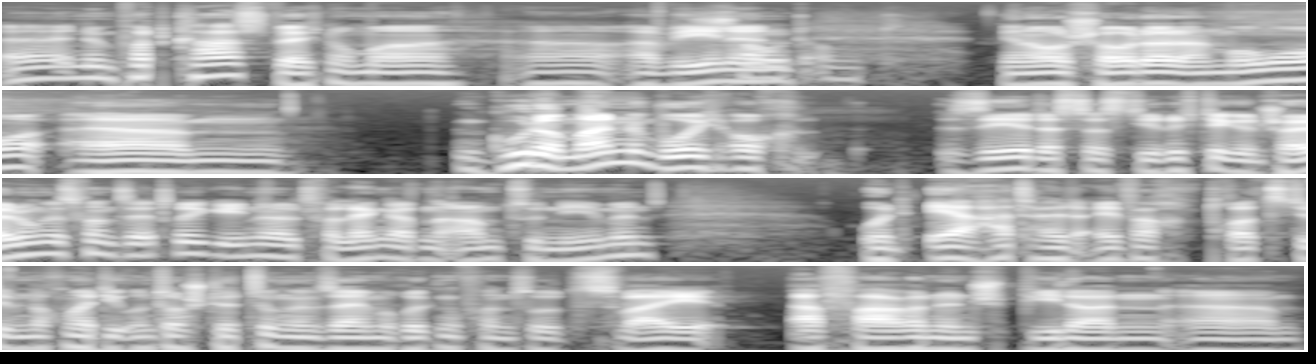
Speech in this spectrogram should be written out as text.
äh, in dem Podcast, vielleicht nochmal äh, erwähnen. Shoutout. Genau, Shoutout an Momo. Ähm, ein guter Mann, wo ich auch sehe, dass das die richtige Entscheidung ist von Cedric, ihn als verlängerten Arm zu nehmen. Und er hat halt einfach trotzdem nochmal die Unterstützung in seinem Rücken von so zwei erfahrenen Spielern, ähm,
